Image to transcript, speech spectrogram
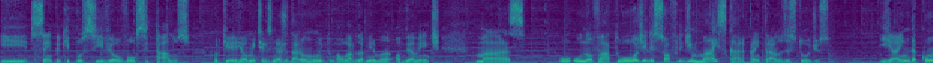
e sempre que possível vou citá-los, porque realmente eles me ajudaram muito, ao lado da minha irmã, obviamente. Mas o, o novato hoje ele sofre demais, cara, para entrar nos estúdios. E ainda com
